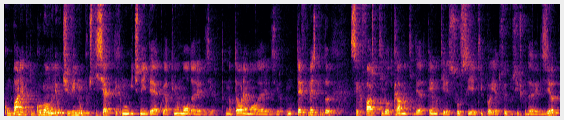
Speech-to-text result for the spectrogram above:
компания като Google, нали, очевидно почти всяка технологична идея, която има, могат да я реализират. На теория могат да я реализират. Но те вместо да се хващат и да откраднат идеята, те имат и ресурси, и екипа и абсолютно всичко да реализират,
